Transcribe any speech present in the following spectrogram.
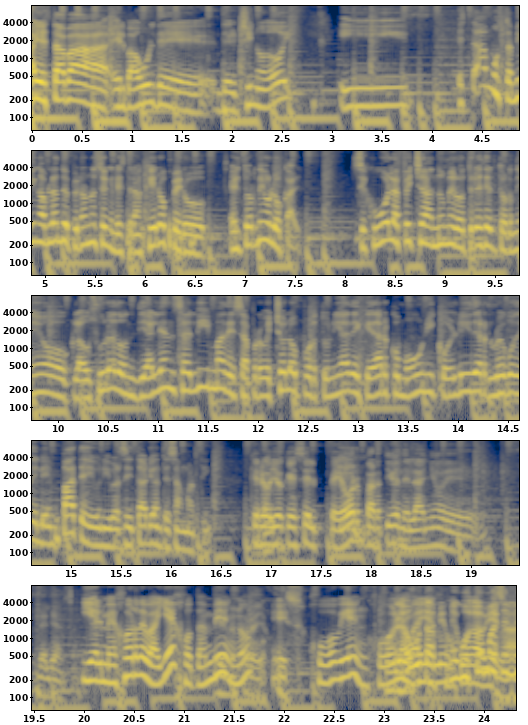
Ahí estaba el baúl de- del chino Doy. Y estábamos también hablando de peruanos en el extranjero, pero el torneo local. Se jugó la fecha número 3 del torneo clausura donde Alianza Lima desaprovechó la oportunidad de quedar como único líder luego del empate de Universitario ante San Martín. Creo yo que es el peor partido en el año de, de Alianza. Y el mejor de Vallejo también, ¿no? Vallejo. Eso. Jugó bien, jugó Con bien la U Vallejo. también Me juega gustó más bien,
